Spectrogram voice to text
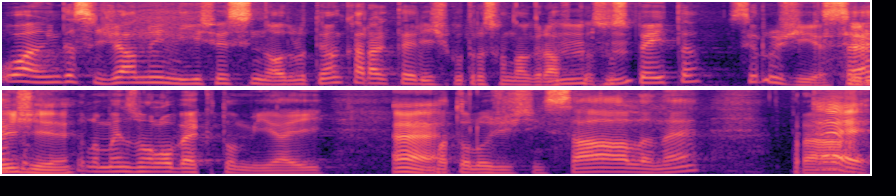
ou ainda se já no início esse nódulo tem uma característica ultrassonográfica uhum. suspeita, cirurgia, cirurgia. Certo? Pelo menos uma lobectomia. Aí, é. patologista em sala, né? é,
